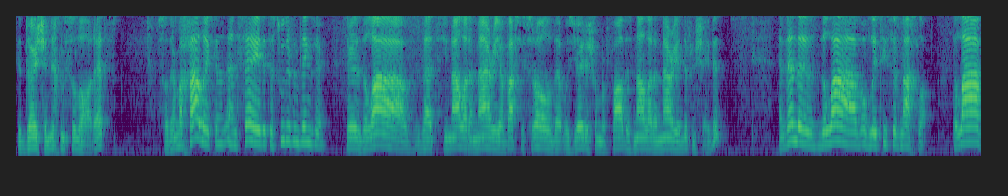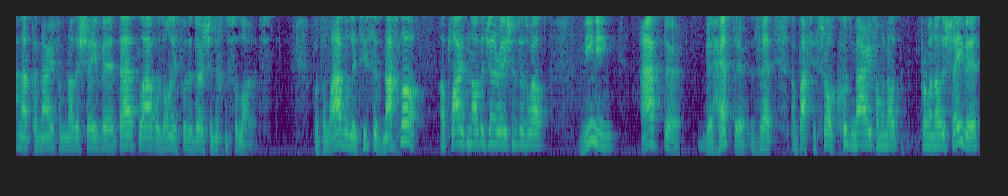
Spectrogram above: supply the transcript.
the Dorsha Nichnas so they're machalik and, and, say that there's two different things here. There's the lav that you're not allowed to marry a bas Yisrael that was Yiddish from her father is not allowed to marry a different shavit. And then there's the lav of letisav nachla. The lav not to marry from another shavit, that lav was only for the dersha nichnusularetz. But the lav of letisav nachla applies in other generations as well. Meaning, after the heter that a bas Yisrael could marry from another from another Shevet,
